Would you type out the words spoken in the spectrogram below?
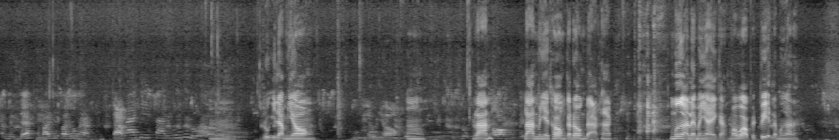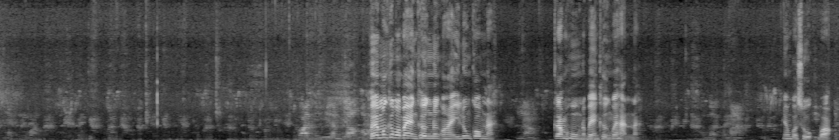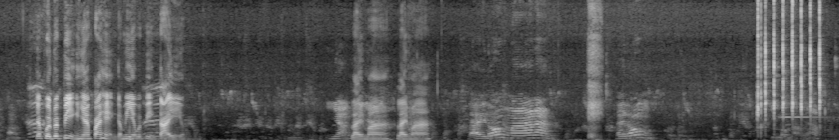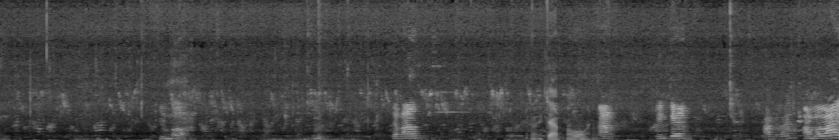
อันหนึ่งเด้อไปที่ไปทุกงานจับอืมลูกอีลำยองดูยำยองอืมร้านร้านไม่ใหญ่ทองกระดองดากฮัก เมื่ออะไรมาใหญ่กะมาว่าเป็ดๆแล้วเมื่อนะ ก้อนนี้ลำยองก็เฮ้ยมึงคือมาแบ่งครึ่งหนึ่งเอาให้อีลุงกลมนะหยังกำหุงนะแบ่งครึ่งไปหันนะเบิดก็มายังบ่สุกบ่จะทำจะเพิ่นไปปิ่งยังปลาแห้งก็มียังไปปิ่งไตอยู่อีหยังไหลมาไหลมาไหลลงมานั่นไหลลงกินบ่เขาแล้วกินบ่อืมจะเอา เออจับโอ้อะ เก่งเก่งๆเอาไปไว้เอาไปไว้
